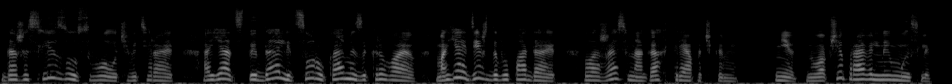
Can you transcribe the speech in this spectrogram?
Даже слезу, сволочь, вытирает, а я от стыда лицо руками закрываю. Моя одежда выпадает, ложась в ногах тряпочками. Нет, ну вообще правильные мысли,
